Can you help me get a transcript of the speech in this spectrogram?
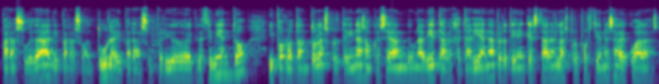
para su edad y para su altura y para su periodo de crecimiento y por lo tanto las proteínas, aunque sean de una dieta vegetariana, pero tienen que estar en las proporciones adecuadas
